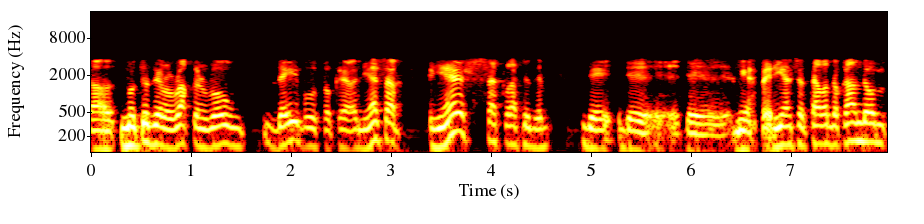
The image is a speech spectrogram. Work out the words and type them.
uh, muchos de los rock and roll labels, porque en esa, en esa clase de, de, de, de mi experiencia estaba tocando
